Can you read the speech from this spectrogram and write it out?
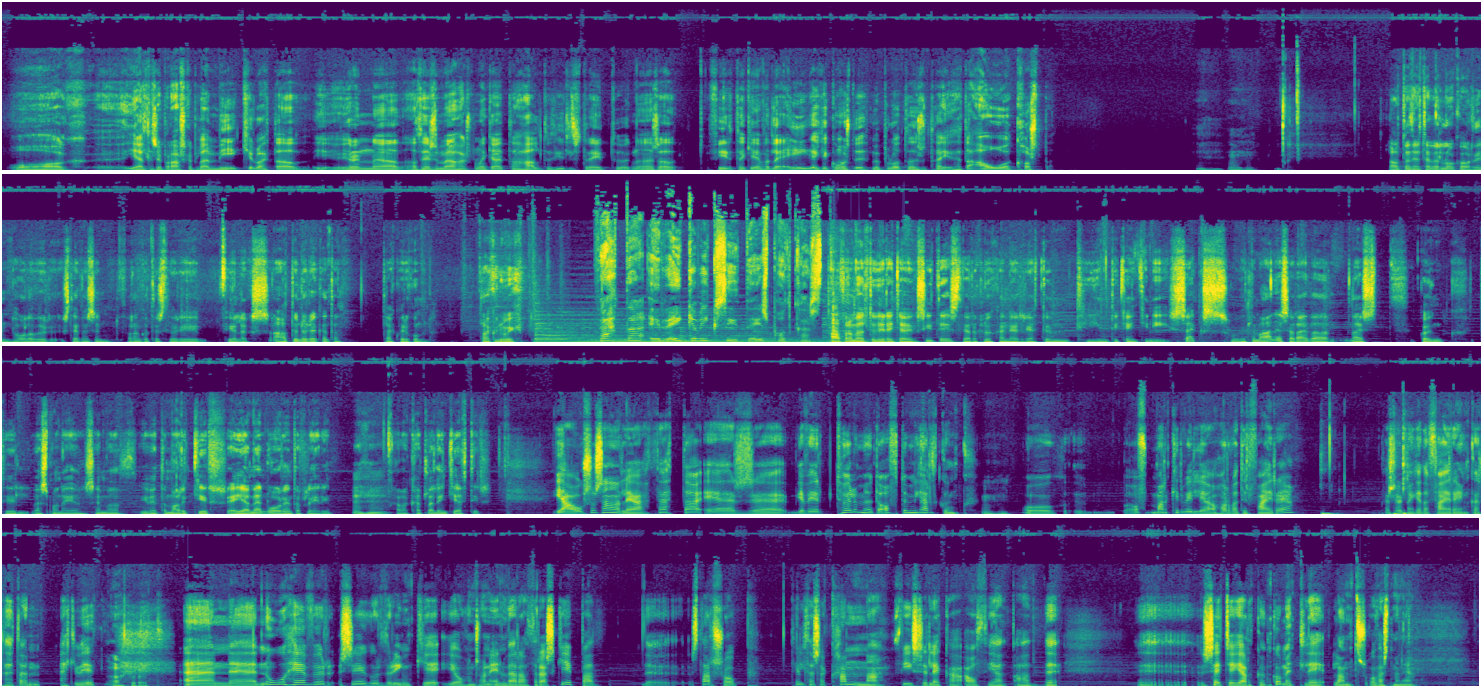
og eh, ég held að það sé bara afskaplega mikilvægt að, að, að þeir sem er að hagsmanna gæta haldi því til streytu vegna þess að fyrirtæki einfallega eiga ekki að komast upp með brota þessu tægi, þetta á að kosta. Mm -hmm. Láta þetta vera loka orðin Ólafur Stefansson, farangotastjóri félags aðunureikanda, takk fyrir komuna Takk fyrir mig Þetta er Reykjavík C-Days podcast. Áframhöldu við Reykjavík C-Days þegar klukkan er rétt um tíundi gengin í sex og við ætlum aðeins að ræða næst göng til Vestmanæja sem að ég veit að margir eigamenn og reynda fleiri mm -hmm. hafa kallað lengi eftir. Já, svo sannlega, þetta er, eh, já, við tölum auðvitað oft um jarðgöng og eh, oft, margir vilja horfa til færi, hvers vegna geta færi engar þetta en ekki við. Akkurat. En uh, nú hefur Sigurður Ingi Jóhansson innverað þeirra skipað uh, starfsóp til þess að kanna físileika á því að, að uh, setja jarðgöng á milli lands og vestmannja.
